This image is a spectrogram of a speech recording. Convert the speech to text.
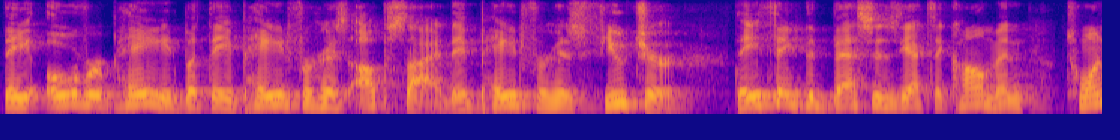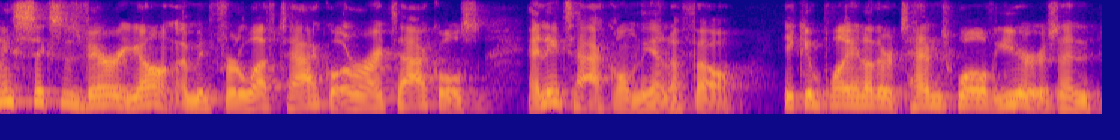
they overpaid, but they paid for his upside. They paid for his future. They think the best is yet to come, and 26 is very young. I mean, for left tackle or right tackles, any tackle in the NFL, he can play another 10, 12 years. And uh,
